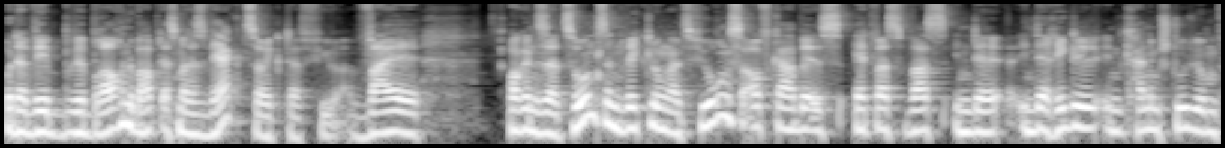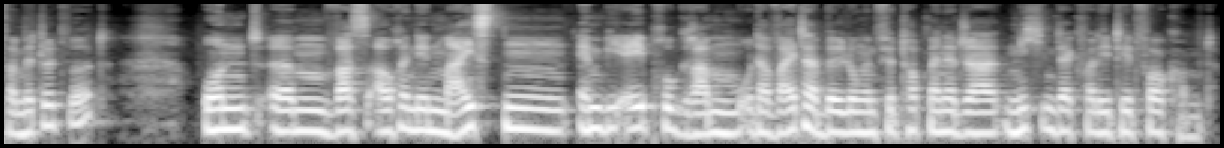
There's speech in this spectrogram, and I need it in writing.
Oder wir, wir brauchen überhaupt erstmal das Werkzeug dafür, weil Organisationsentwicklung als Führungsaufgabe ist etwas, was in der, in der Regel in keinem Studium vermittelt wird und ähm, was auch in den meisten MBA-Programmen oder Weiterbildungen für Top-Manager nicht in der Qualität vorkommt.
